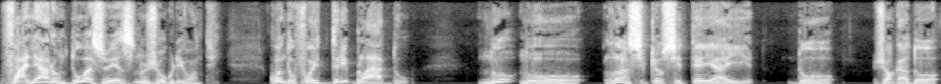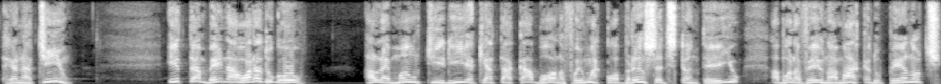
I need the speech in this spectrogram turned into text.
falharam duas vezes no jogo de ontem. Quando foi driblado no, no lance que eu citei aí do jogador Renatinho, e também na hora do gol alemão teria que atacar a bola. Foi uma cobrança de escanteio, a bola veio na marca do pênalti,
